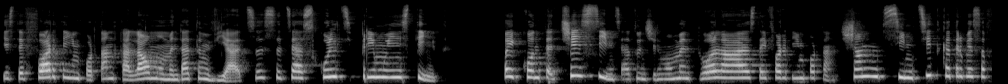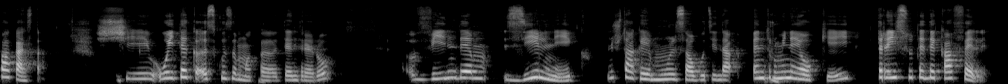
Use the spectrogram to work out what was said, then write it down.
este foarte important ca la un moment dat în viață să-ți asculți primul instinct. Păi, conte, ce simți atunci în momentul ăla? Asta e foarte important. Și am simțit că trebuie să fac asta. Și uite că, scuză-mă că te întrerup, vindem zilnic, nu știu dacă e mult sau puțin, dar pentru mine e ok, 300 de cafele.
